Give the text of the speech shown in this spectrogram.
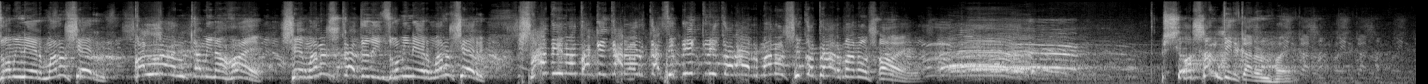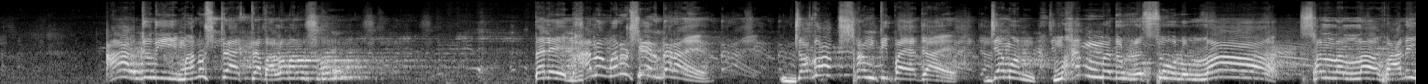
জমিনের মানুষের কল্যাণ কামিনা হয়, সে মানুষটা যদি জমিনের মানুষের স্বাধীনতাকে কারোর কাছে বিক্রি করার মানসিকতার মানুষ হয়। সে অশান্তির কারণ হয়। আর যদি মানুষটা একটা ভালো মানুষ হয় তাহলে ভালো মানুষের দ্বারায় জগৎ শান্তি পাওয়া যায়। যেমন মুহাম্মাদুর রসুল্লাহ সাল্লাহ আলী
